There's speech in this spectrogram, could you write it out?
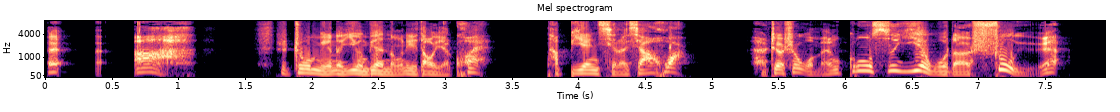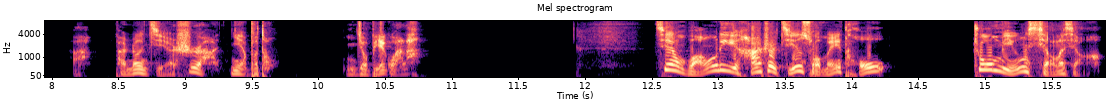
哎哎啊，这周明的应变能力倒也快，他编起了瞎话：“这是我们公司业务的术语啊，反正解释啊你也不懂，你就别管了。”见王丽还是紧锁眉头，周明想了想，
